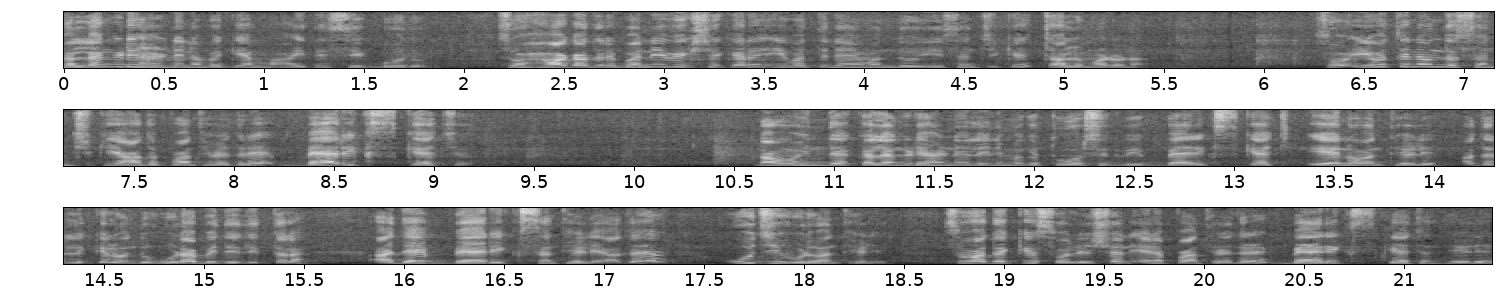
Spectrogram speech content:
ಕಲ್ಲಂಗಡಿ ಹಣ್ಣಿನ ಬಗ್ಗೆ ಮಾಹಿತಿ ಸಿಗ್ಬೋದು. ಸೊ, ಹಾಗಾದರೆ ಬನ್ನಿ ವೀಕ್ಷಕರೇ, ಇವತ್ತಿನ ಒಂದು ಈ ಸಂಚಿಕೆ ಚಾಲು ಮಾಡೋಣ. ಸೊ, ಇವತ್ತಿನ ಒಂದು ಸಂಚಿಕೆ ಯಾವುದಪ್ಪ ಅಂತ ಹೇಳಿದ್ರೆ, ಬ್ಯಾರಿಕ್ ಸ್ಕೆಚ್. ನಾವು ಹಿಂದೆ ಕಲ್ಲಂಗಡಿ ಹಣ್ಣಲ್ಲಿ ನಿಮಗೆ ತೋರಿಸಿದ್ವಿ, ಬ್ಯಾರಿಕ್ ಸ್ಕೆಚ್ ಏನು ಅಂತ ಹೇಳಿ. ಅದರಲ್ಲಿ ಕೆಲವೊಂದು ಹುಳ ಬಿದ್ದಿದ್ದಿತ್ತಲ್ಲ, ಅದೇ ಬ್ಯಾರಿಕ್ಸ್ ಅಂತ ಹೇಳಿ, ಅದೇ ಊಜಿ ಹುಳು ಅಂತ ಹೇಳಿ. ಸೊ ಅದಕ್ಕೆ ಸೊಲ್ಯೂಷನ್ ಏನಪ್ಪ ಅಂತ ಹೇಳಿದ್ರೆ ಬ್ಯಾರಿಕ್ ಸ್ಕೆಚ್ ಅಂತ ಹೇಳಿ.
